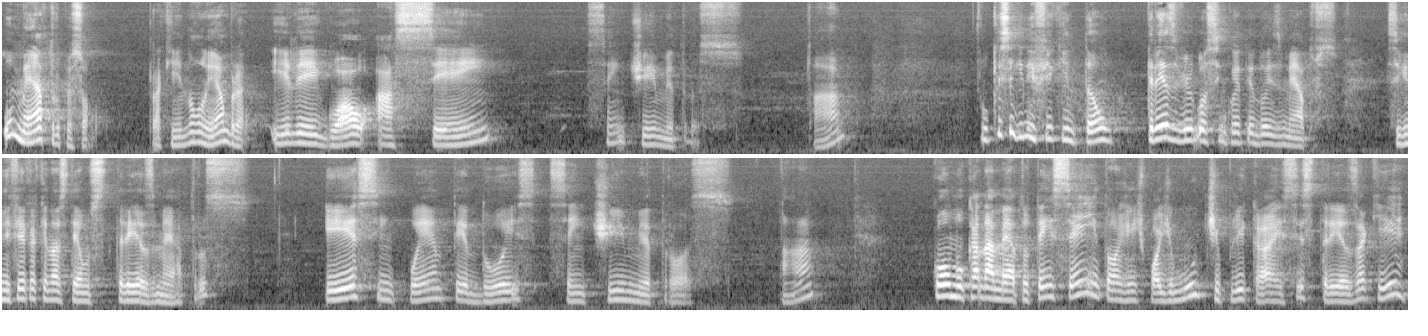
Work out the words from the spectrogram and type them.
O metro, pessoal, para quem não lembra, ele é igual a 100 centímetros. Tá? O que significa então 3,52 metros? Significa que nós temos 3 metros e 52 centímetros. Tá? Como cada metro tem 100, então a gente pode multiplicar esses 3 aqui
